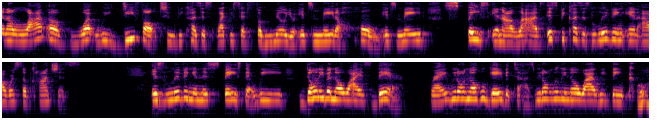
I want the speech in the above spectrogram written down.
And a lot of what we default to, because it's like we said, familiar, it's made a home, it's made space in our lives. It's because it's living in our subconscious. It's living in this space that we don't even know why it's there, right? We don't know who gave it to us. We don't really know why we think Ooh.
